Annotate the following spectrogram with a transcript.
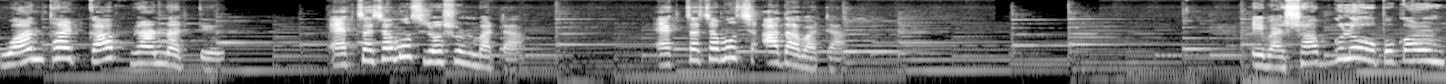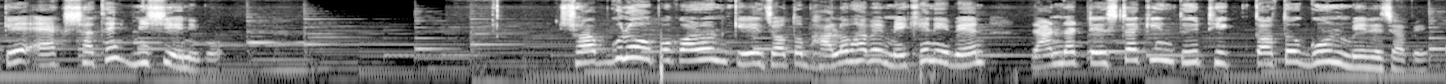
ওয়ান থার্ড কাপ রান্নার তেল। এক চা চামচ রসুন বাটা। এক চা চামচ আদা বাটা। এবার সবগুলো উপকরণকে একসাথে মিশিয়ে নিব। সবগুলো উপকরণকে যত ভালোভাবে মেখে নেবেন, রান্নার টেস্টটা কিন্তু ঠিক তত গুণ বেড়ে যাবে।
